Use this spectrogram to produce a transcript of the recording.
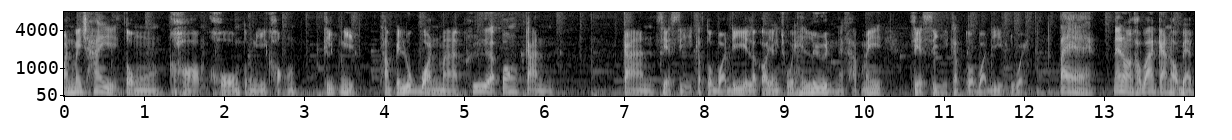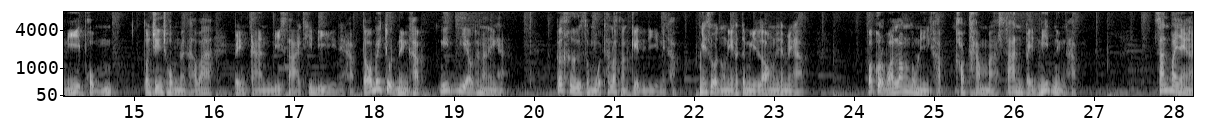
มันไม่ใช่ตรงขอบโค้งตรงนี้ของคลิปหนีบทำเป็นลูกบอลมาเพื่อป้องกันการเสียดสีกับตัวบอดี้แล้วก็ยังช่วยให้ลื่นนะครับไม่เสียดสีกับตัวบอดี้อีกด้วย แต่ แน่นอนครับว่าการออกแบบนี้ผมต้องชื่นชมนะครับว่าเป็นการดีไซน์ที่ดีนะครับ แต่ว่ามีจุดหนึ่งครับนิดเดียวเท่านั้นเองฮะก็คือสมมติถ้าเราสังเกตดีๆนะครับในส่วนตรงนี้เขาจะมีร่องใช่ไหมครับปรากฏว่าร่องตรงนี้ครับเขาทำมาสั้นไปนิดหนึ่งครับ สั้นไปยังไง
